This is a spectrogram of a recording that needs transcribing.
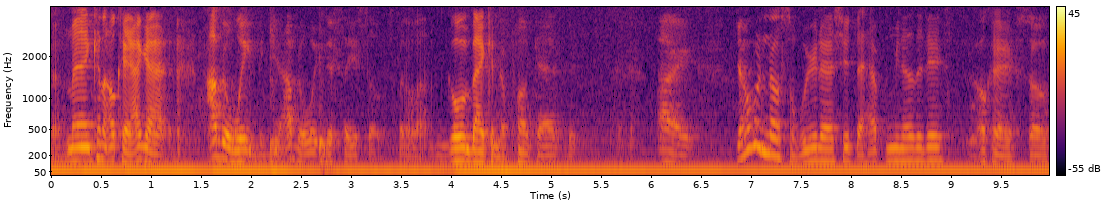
man. Man, can I, okay? I got. I've been waiting to get. I've been waiting to say something for a while. Going back into punk ass bitches. All right, y'all want to know some weird ass shit that happened to me the other day? Okay, so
